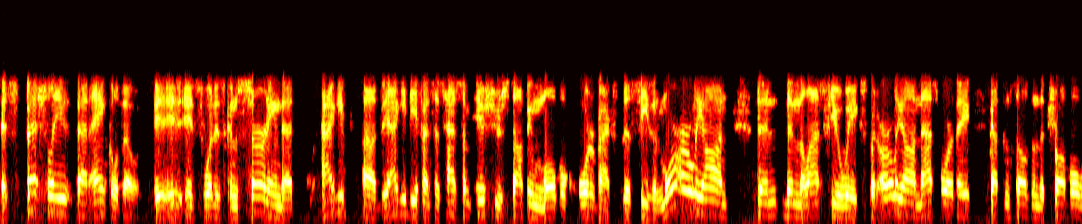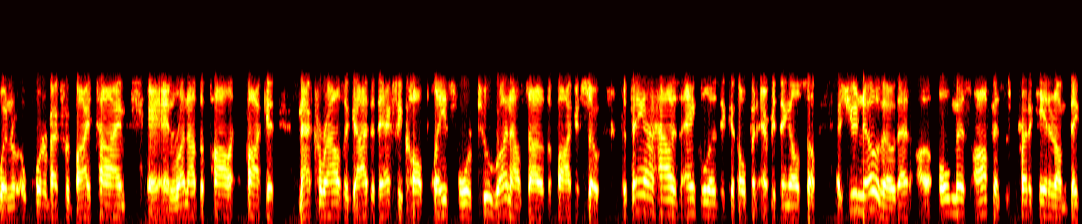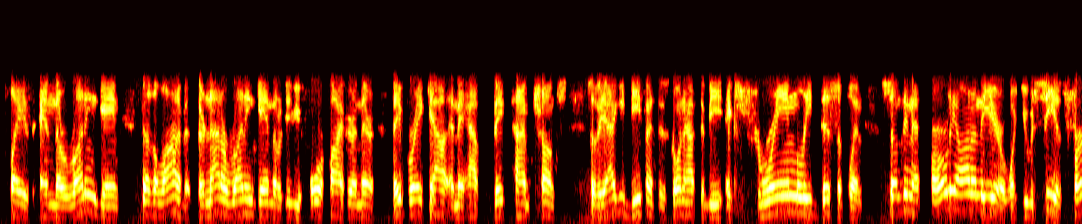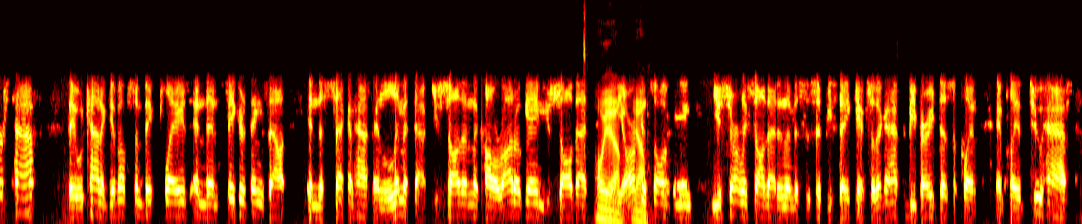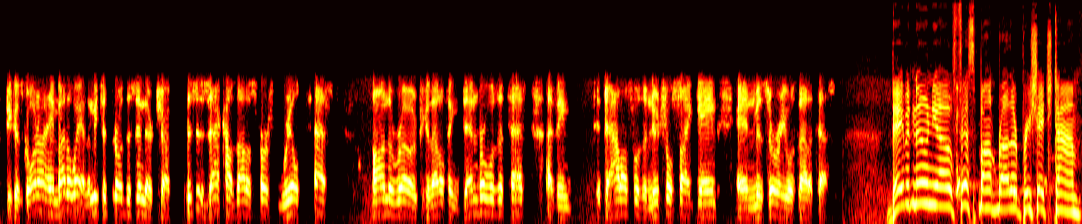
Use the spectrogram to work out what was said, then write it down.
especially that ankle though, it, it's what is concerning that Aggie, uh, the Aggie defense has had some issues stopping mobile quarterbacks this season. More early on than than the last few weeks, but early on, that's where they got themselves into trouble when quarterbacks would buy time and, and run out the po- pocket. Matt Corral's a guy that they actually call plays for to run outside of the pocket. So depending on how his ankle is, it can open everything else up. As you know, though, that uh, Ole Miss offense is predicated on big plays, and the running game does a lot of it. They're not a running game that'll give you four or five here and there. They break out and they have big time chunks. So the Aggie defense is going to have to be extremely disciplined. Something that early on in the year, what you would see is first half – they would kind of give up some big plays and then figure things out in the second half and limit that. You saw that in the Colorado game. You saw that oh, yeah, in the Arkansas yeah. game. You certainly saw that in the Mississippi State game. So they're going to have to be very disciplined and play two halves because going on. And by the way, let me just throw this in there, Chuck. This is Zach Calzada's first real test on the road because I don't think Denver was a test. I think Dallas was a neutral site game and Missouri was not a test. David Nuno, fist bump, brother. Appreciate your time.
